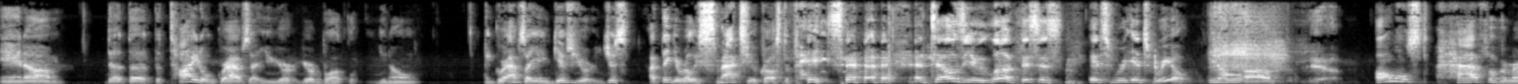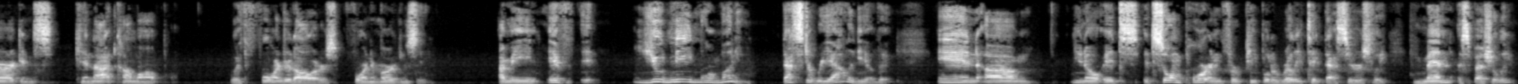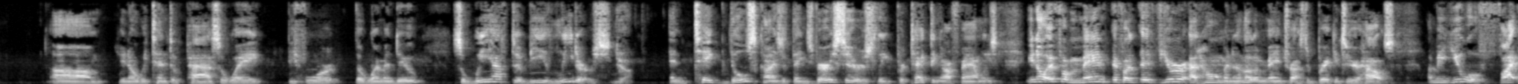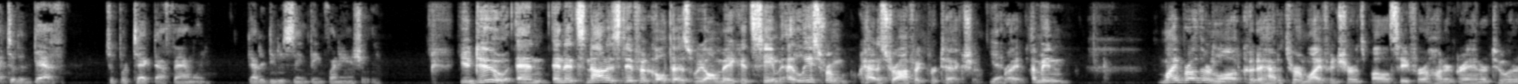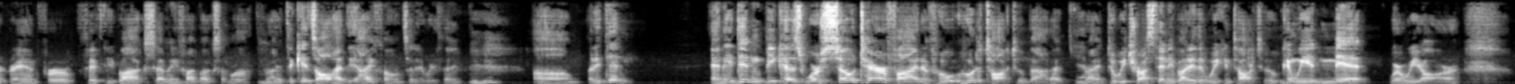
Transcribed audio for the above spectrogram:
And um, the, the the title grabs at you. Your your book, you know, it grabs at you and gives you just. I think it really smacks you across the face and tells you, look, this is it's re- it's real. You know, um, Yeah. almost half of Americans cannot come up with four hundred dollars for an emergency. I mean, if it, you need more money, that's the reality of it, and um, you know, it's it's so important for people to really take that seriously. Men, especially, um, you know, we tend to pass away before the women do, so we have to be leaders Yeah. and take those kinds of things very seriously, protecting our families. You know, if a man, if a, if you're at home and another man tries to break into your house, I mean, you will fight to the death to protect that family. Got to do the same thing financially. You do, and and it's not as difficult as we all make it seem. At least from catastrophic protection, Yeah. right? I mean, my brother-in-law could have had a term life insurance policy for a hundred grand or two hundred grand for fifty bucks, seventy-five bucks a month, Mm-hmm. right? The kids all had the iPhones and everything, um, but he didn't. And he didn't because we're so terrified of who, who to talk to about it, Yeah. right? Do we trust anybody that we can talk to? Can we admit where we are?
